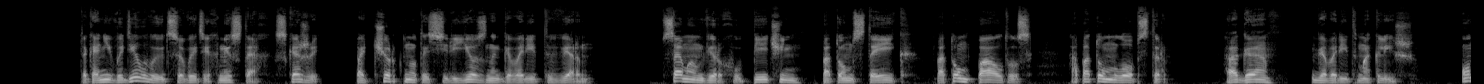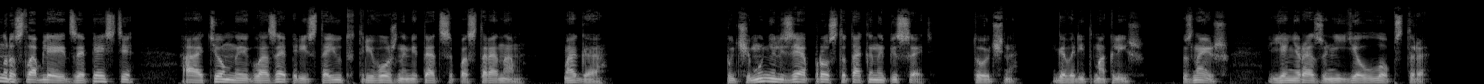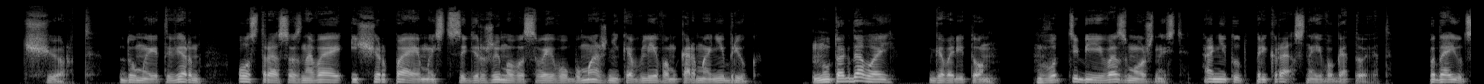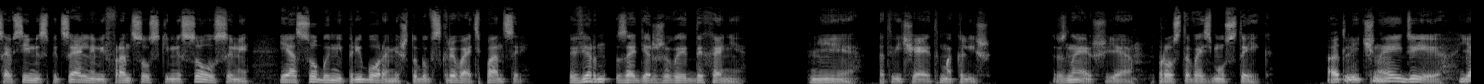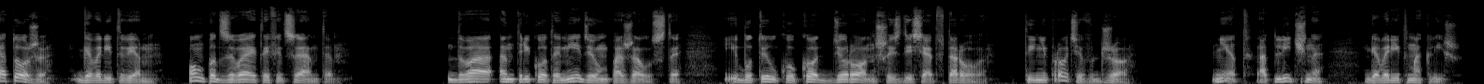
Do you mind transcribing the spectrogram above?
Так они выделываются в этих местах, скажи, подчеркнуто серьезно говорит Верн. В самом верху печень, потом стейк, потом палтус, а потом лобстер. Ага, говорит Маклиш. Он расслабляет запястье, а темные глаза перестают тревожно метаться по сторонам. Ага, Почему нельзя просто так и написать? Точно, говорит Маклиш. Знаешь, я ни разу не ел лобстера. Черт, думает Верн, остро осознавая исчерпаемость содержимого своего бумажника в левом кармане брюк. «Ну так давай», — говорит он. «Вот тебе и возможность. Они тут прекрасно его готовят. Подают со всеми специальными французскими соусами и особыми приборами, чтобы вскрывать панцирь». Верн задерживает дыхание. «Не», — отвечает Маклиш. «Знаешь, я просто возьму стейк». «Отличная идея, я тоже», — говорит Верн. Он подзывает официанта. «Два антрикота медиум, пожалуйста, и бутылку Кот Дюрон 62-го. Ты не против, Джо?» «Нет, отлично», — говорит Маклиш.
